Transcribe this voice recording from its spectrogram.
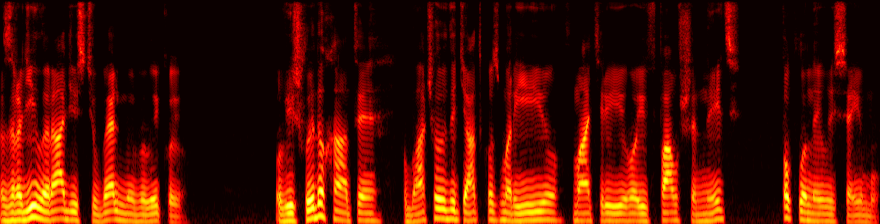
зраділи радістю вельми великою. Увійшли до хати, побачили дитятко з Марією, матір'ю його, і, впавши ниць, поклонилися йому.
